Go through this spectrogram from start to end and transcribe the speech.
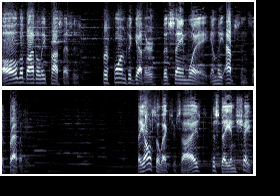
all the bodily processes perform together the same way in the absence of gravity. They also exercised to stay in shape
